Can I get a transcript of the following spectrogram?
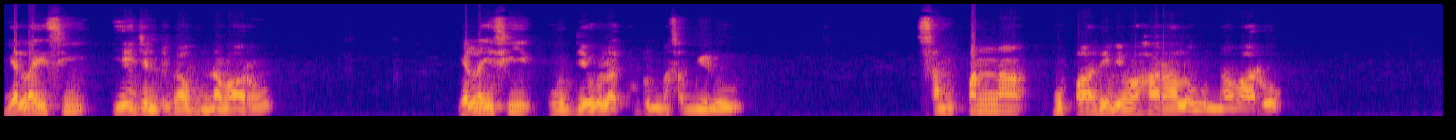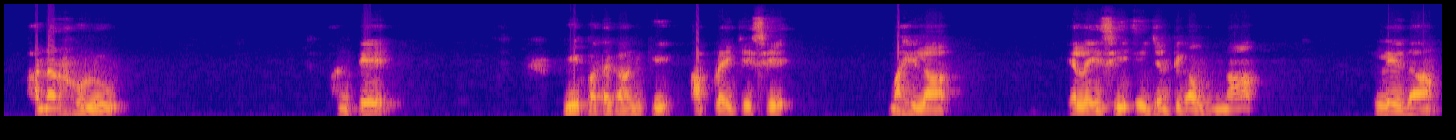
ఎల్ఐసి ఏజెంట్గా ఉన్నవారు ఎల్ఐసి ఉద్యోగుల కుటుంబ సభ్యులు సంపన్న ఉపాధి వ్యవహారాలు ఉన్నవారు అనర్హులు. అంటే ఈ పథకానికి అప్లై చేసే మహిళ ఎల్ఐసి ఏజెంట్గా ఉన్నా లేదా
